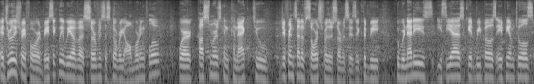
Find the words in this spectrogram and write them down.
It's really straightforward. Basically, we have a service discovery onboarding flow where customers can connect to different set of source for their services. It could be Kubernetes, ECS, Git repos, APM tools,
